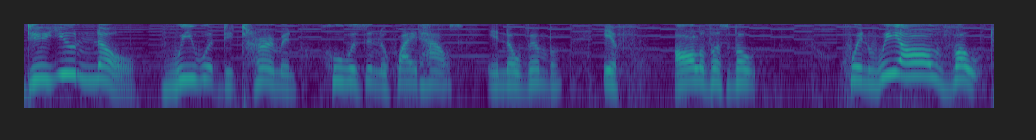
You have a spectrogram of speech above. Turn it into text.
do you know we would determine who was in the White House in November if all of us vote? When we all vote,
